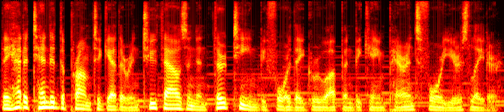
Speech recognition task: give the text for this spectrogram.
They had attended the prom together in 2013 before they grew up and became parents four years later.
